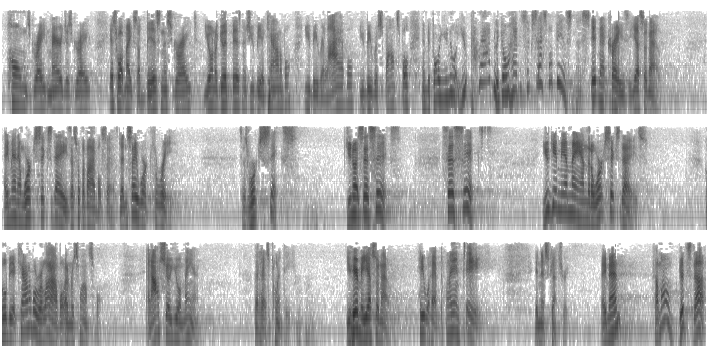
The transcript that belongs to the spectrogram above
homes great, marriages great. It's what makes a business great. You own a good business, you be accountable, you be reliable, you be responsible, and before you know it, you're probably going to have a successful business. Isn't that crazy? Yes or no? Amen. And work six days. That's what the Bible says. It doesn't say work three. It says work six. Do you know it says six? It says six. You give me a man that'll work six days, who will be accountable, reliable, and responsible. And I'll show you a man that has plenty. You hear me, yes or no? He will have plenty in this country. Amen? Come on, good stuff.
